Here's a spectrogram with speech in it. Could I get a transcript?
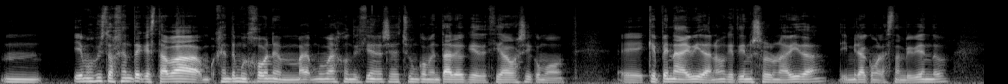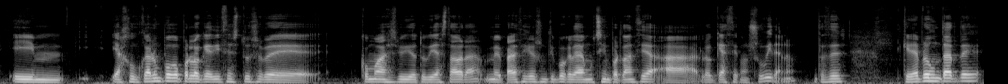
Mm, y hemos visto a gente que estaba, gente muy joven en muy malas condiciones, he hecho un comentario que decía algo así como, qué pena de vida, ¿no? Que tienen solo una vida y mira cómo la están viviendo. Y, y a juzgar un poco por lo que dices tú sobre cómo has vivido tu vida hasta ahora, me parece que eres un tipo que le da mucha importancia a lo que hace con su vida, ¿no? Entonces, quería preguntarte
